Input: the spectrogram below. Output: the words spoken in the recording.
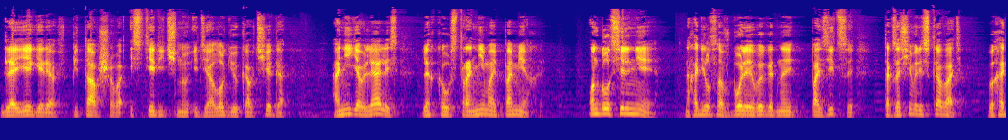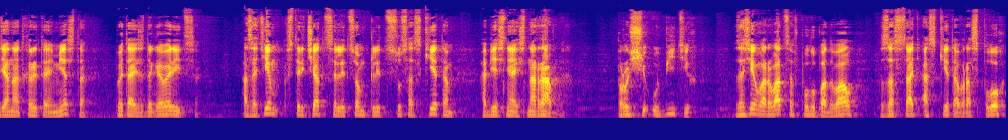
Для егеря, впитавшего истеричную идеологию ковчега, они являлись легкоустранимой помехой. Он был сильнее, находился в более выгодной позиции, так зачем рисковать, выходя на открытое место – пытаясь договориться, а затем встречаться лицом к лицу со скетом, объясняясь на равных. Проще убить их, затем ворваться в полуподвал, застать аскета врасплох,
